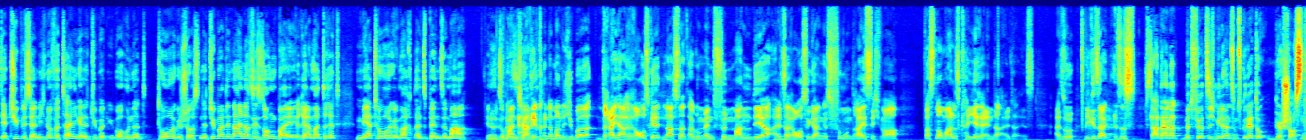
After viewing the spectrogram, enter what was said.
Der Typ ist ja nicht nur Verteidiger, der Typ hat über 100 Tore geschossen. Der Typ hat in einer Saison bei Real Madrid mehr Tore gemacht als Benzema. In so mancher. Ja, wir können aber nicht über drei Jahre rausgelten lassen als Argument für einen Mann, der, als er rausgegangen ist, 35 war, was normales Karriereendealter ist. Also, wie gesagt, es ist Zlatan hat mit 40 Milan zum Scudetto geschossen.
